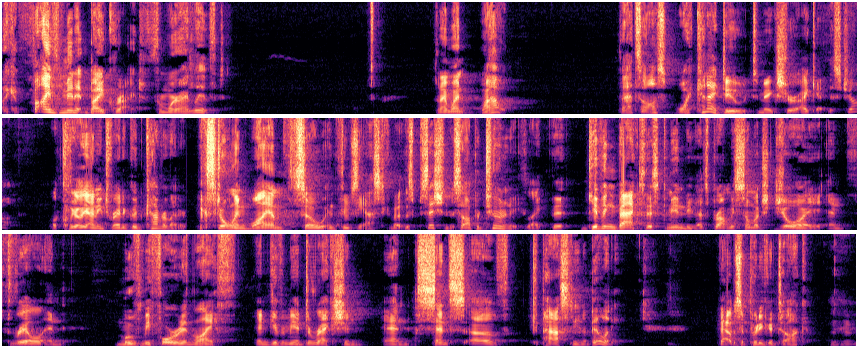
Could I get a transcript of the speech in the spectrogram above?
like a five minute bike ride from where I lived. And I went, wow, that's awesome. What can I do to make sure I get this job? Well, clearly I need to write a good cover letter extolling why I'm so enthusiastic about this position, this opportunity, like the giving back to this community that's brought me so much joy and thrill and moved me forward in life and given me a direction and a sense of capacity and ability. That was a pretty good talk. Mm-hmm.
